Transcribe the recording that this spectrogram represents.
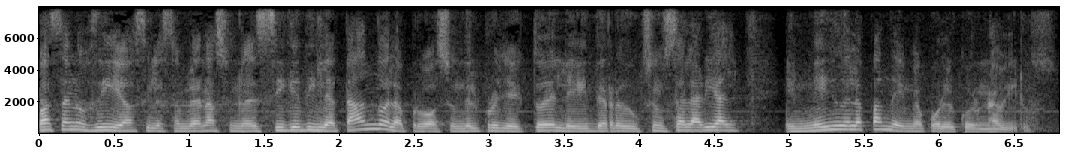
Pasan los días y la Asamblea Nacional sigue dilatando la aprobación del proyecto de ley de reducción salarial en medio de la pandemia por el coronavirus.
